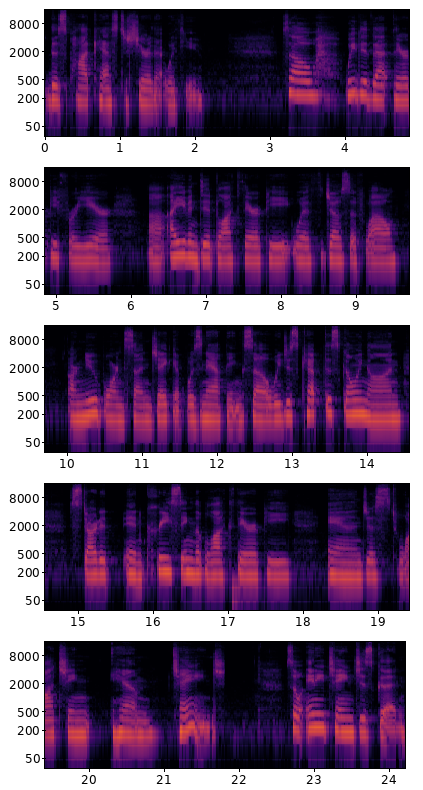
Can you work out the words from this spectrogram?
this podcast to share that with you. So, we did that therapy for a year. Uh, I even did block therapy with Joseph while our newborn son Jacob was napping. So we just kept this going on, started increasing the block therapy, and just watching him change. So any change is good.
